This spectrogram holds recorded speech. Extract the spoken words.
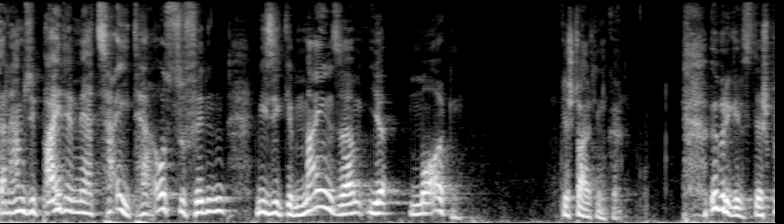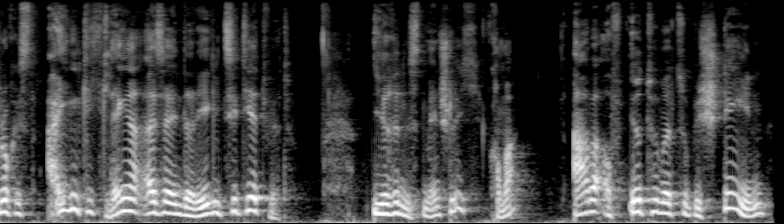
dann haben Sie beide mehr Zeit herauszufinden, wie Sie gemeinsam Ihr Morgen gestalten können. Übrigens, der Spruch ist eigentlich länger, als er in der Regel zitiert wird. Irren ist menschlich, aber auf Irrtümer zu bestehen,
